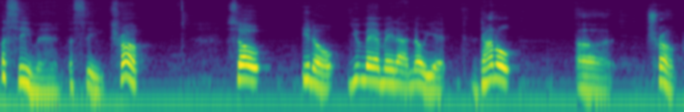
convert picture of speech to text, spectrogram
let's see, man. Let's see. Trump. So, you know, you may or may not know yet. Donald uh, Trump,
